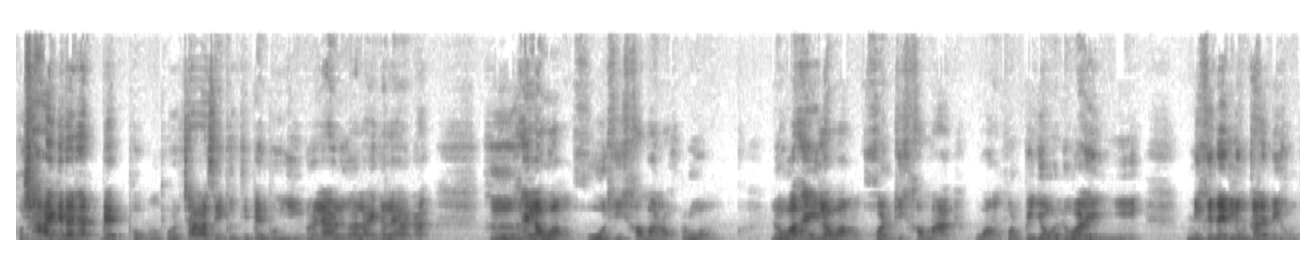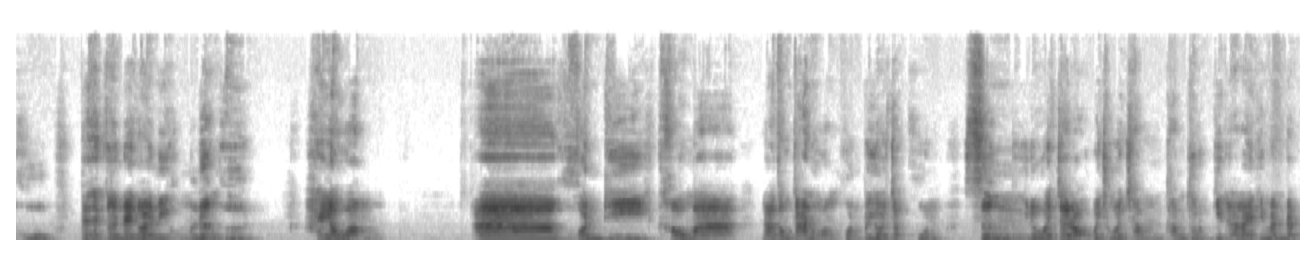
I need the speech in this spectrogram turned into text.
ผู้ชายก็ได้ถ้าเบ็ดผมพูดชาวราศีพฤษภที่เป็นผู้หญิงด้วยแล้ว หรืออะไรก็แล้วนะ คือให้ระวังคู่ที่เข้ามาหลอกลวง หรือว่าให้ระวังคนที่เข้ามาหวังผลประโยชน์หรือว่าอะไรอย่างนี้ นี่คือในเรื่องกรณีของคู่ แต่ถ้าเกิดในกรณีของเรื่องอื่น ให้ระวังอ่าคนที่เข้ามาแล้วต้องการหวังผลประโยชน์จากคุณ ซึ่งหรือว่าจะหลอกไปชวนทำทำธุรกิจอะไรที่มันแบบ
